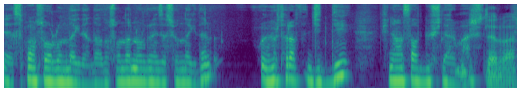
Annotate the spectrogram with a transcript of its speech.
e, sponsorluğunda giden daha doğrusu onların organizasyonunda giden öbür tarafta ciddi finansal güçler var. Güçler var.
